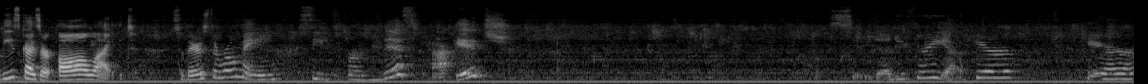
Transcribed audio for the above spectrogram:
These guys are all light. So there's the romaine seeds for this package. I do three? Yeah, here, here,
